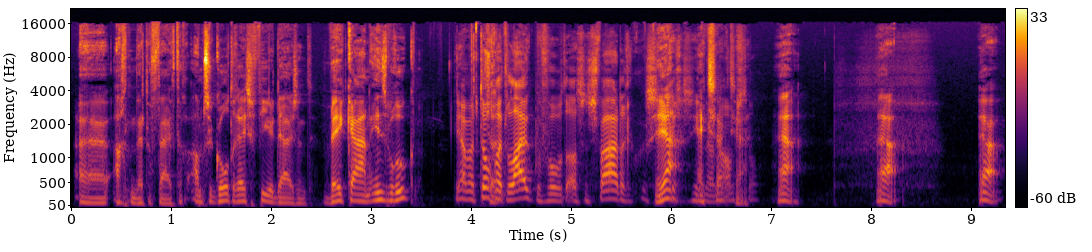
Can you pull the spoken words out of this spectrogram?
Eh 38,50. Amsterdam Gold Race 4000. WK in Innsbruck. ja, maar toch Zo. het luik bijvoorbeeld als een zwaardere klassieker Ja, gezien exact. dan Ja. Amstel. Ja. ja. ja.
